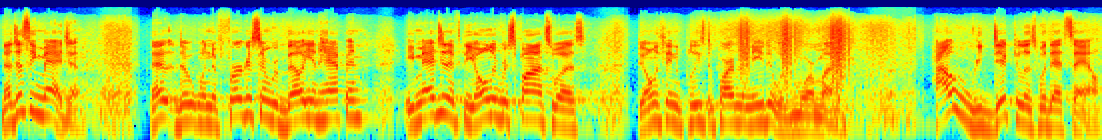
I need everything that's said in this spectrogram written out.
Now just imagine, that, the, when the Ferguson rebellion happened, imagine if the only response was, the only thing the police department needed was more money. How ridiculous would that sound?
